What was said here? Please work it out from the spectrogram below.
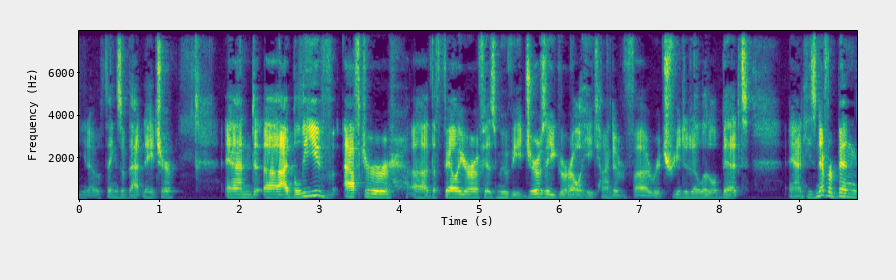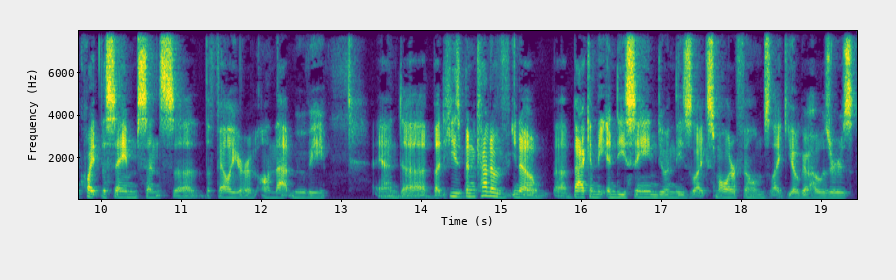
you know things of that nature. And uh, I believe after uh, the failure of his movie Jersey Girl, he kind of uh, retreated a little bit, and he's never been quite the same since uh, the failure on that movie. And uh, but he's been kind of you know uh, back in the indie scene doing these like smaller films like Yoga Hosers,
